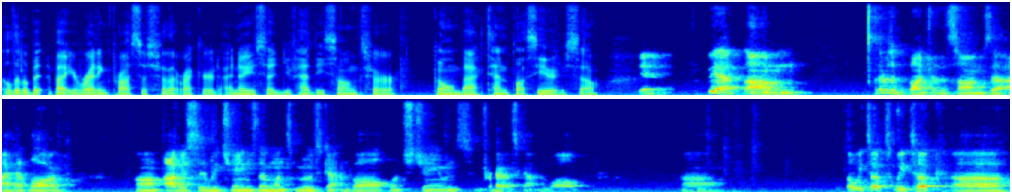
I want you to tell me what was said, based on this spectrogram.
a little bit about your writing process for that record? I know you said you've had these songs for going back ten plus years, so Yeah, yeah. Um, there was a bunch of the songs that I had logged. Um, obviously, we changed them once Moose got involved, once James and Travis got involved. Um, but we took we took uh,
